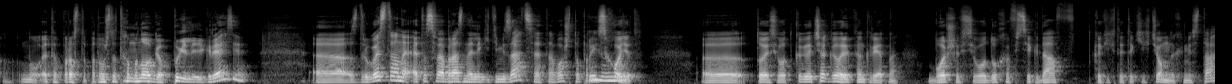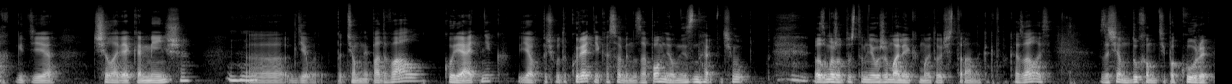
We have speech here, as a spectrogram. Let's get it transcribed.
э, ну, это просто потому, что там много пыли и грязи. Э, С другой стороны, это своеобразная легитимизация того, что происходит. Э, То есть, вот когда человек говорит конкретно, больше всего духов всегда в каких-то таких темных местах, где человека меньше, э, где вот темный подвал, курятник. Я почему-то курятник особенно запомнил, не знаю почему. Возможно, потому что мне уже маленькому это очень странно как-то показалось. Зачем духом типа куры?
